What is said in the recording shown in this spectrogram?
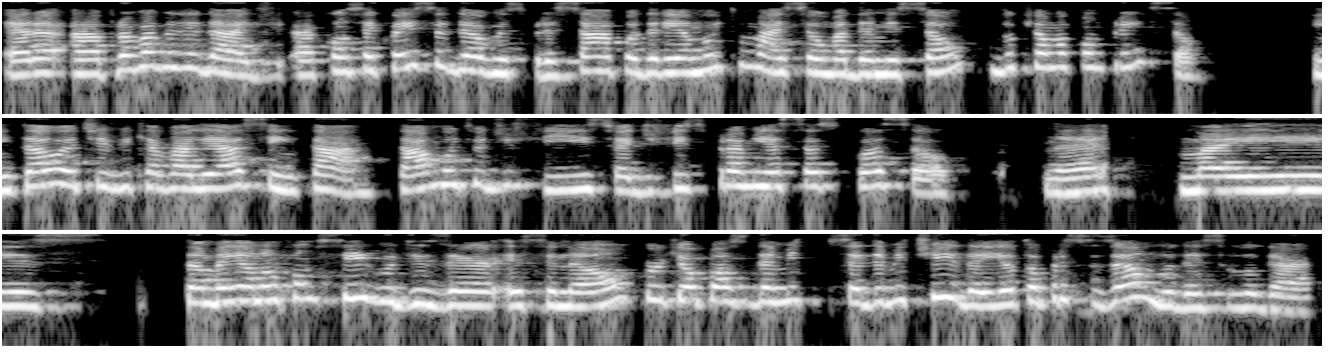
era a probabilidade, a consequência de eu me expressar poderia muito mais ser uma demissão do que uma compreensão. Então eu tive que avaliar assim, tá, tá muito difícil, é difícil para mim essa situação, né? Mas também eu não consigo dizer esse não, porque eu posso demi ser demitida e eu estou precisando desse lugar,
